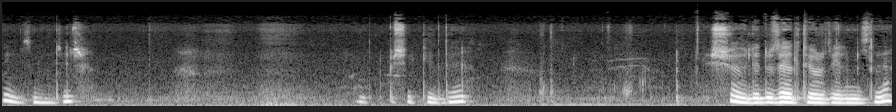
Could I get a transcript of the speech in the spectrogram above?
bir zincir bu şekilde şöyle düzeltiyoruz elimizle.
